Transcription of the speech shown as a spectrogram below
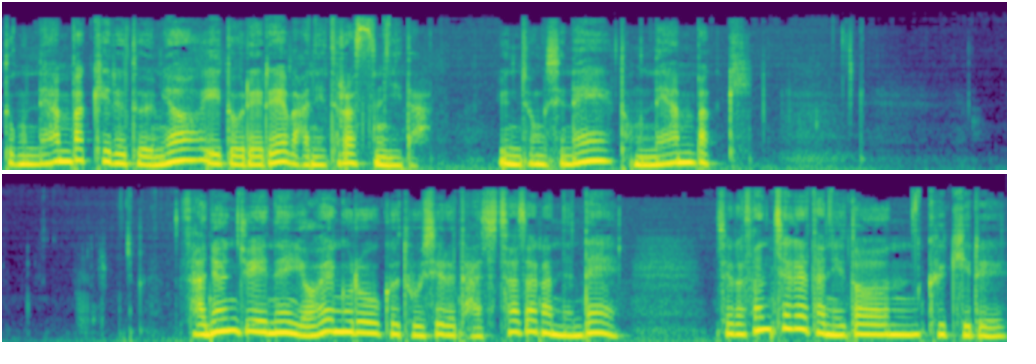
동네 한 바퀴를 돌며 이 노래를 많이 들었습니다. 윤종신의 동네 한 바퀴. 4년 뒤에는 여행으로 그 도시를 다시 찾아갔는데 제가 산책을 다니던 그 길을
